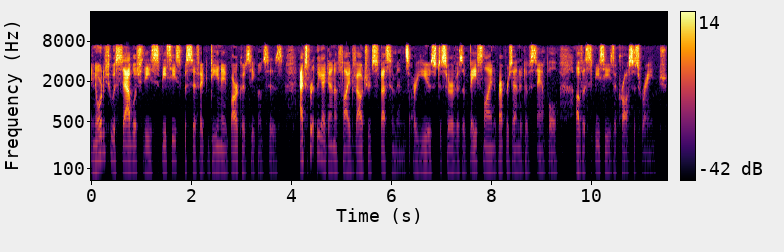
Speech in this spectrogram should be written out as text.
In order to establish these species-specific DNA barcode sequences, expertly identified vouchered specimens are used to serve as a baseline representative sample of a species across its range.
